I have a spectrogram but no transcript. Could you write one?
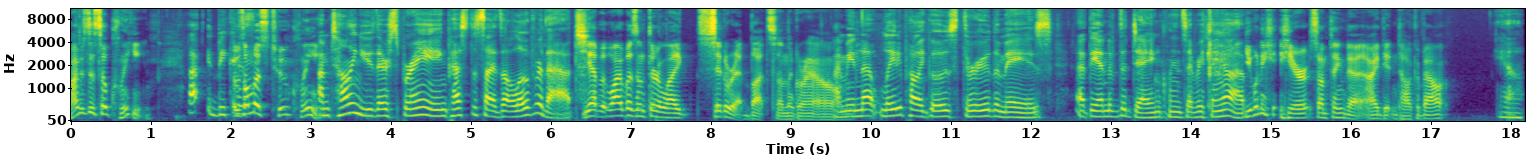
Why was it so clean? Uh, It was almost too clean. I'm telling you, they're spraying pesticides all over that. yeah, but why wasn't there like cigarette butts on the ground? I mean, that lady probably goes through the maze at the end of the day and cleans everything up. you want to hear something that I didn't talk about yeah.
